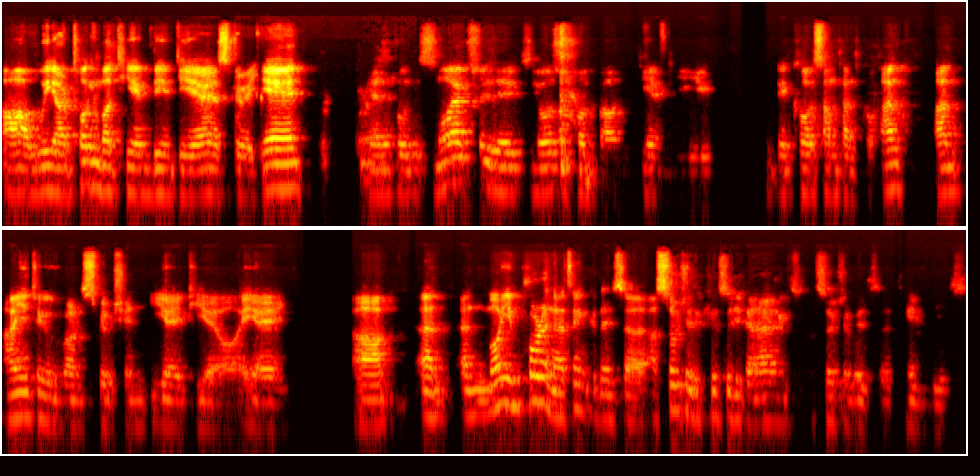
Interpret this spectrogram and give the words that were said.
Uh, we are talking about TMD, and DS, again. and for the small physics, you also talk about TMD. They call sometimes called un, un, unintegrated solution, EAPA or AA. Uh, and, and more important, I think there's associated QCD dynamics associated with uh, TMDs,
